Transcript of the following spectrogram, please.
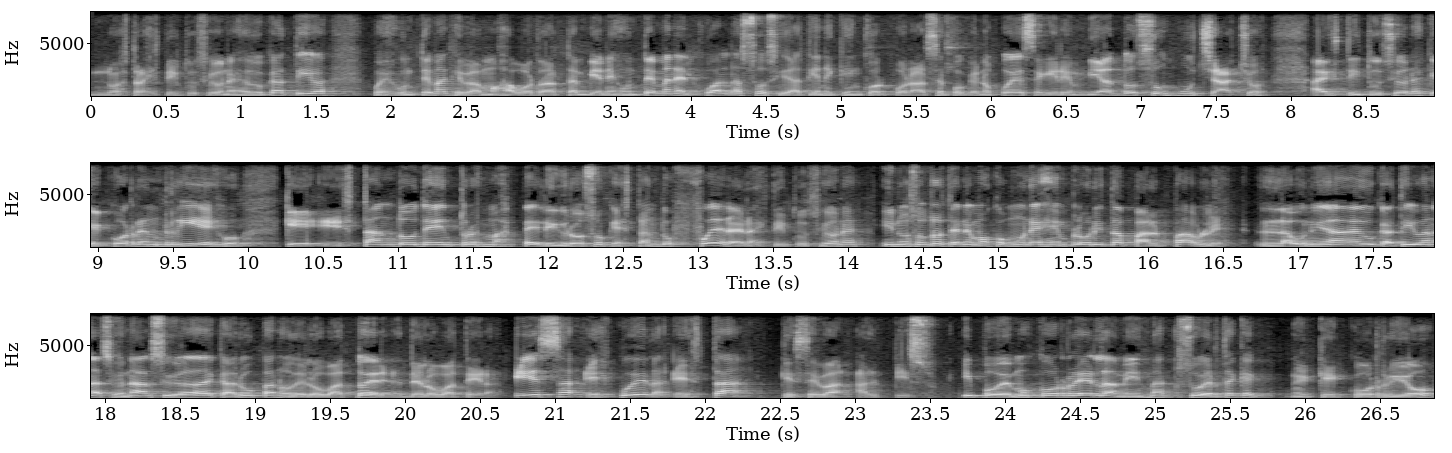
nuestras instituciones educativas, pues es un tema que vamos a abordar también, es un tema en el cual la sociedad tiene que incorporarse porque no puede seguir enviando sus muchachos a instituciones que corren riesgo, que estando dentro es más peligroso que estando fuera de las instituciones. Y nosotros tenemos como un ejemplo ahorita palpable, la Unidad Educativa Nacional Ciudad de Carúpano de de Lobatera. Esa escuela está que se va al piso. Y podemos correr la misma suerte que, que corrió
